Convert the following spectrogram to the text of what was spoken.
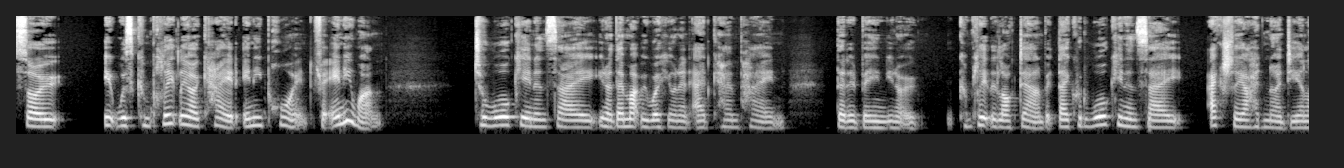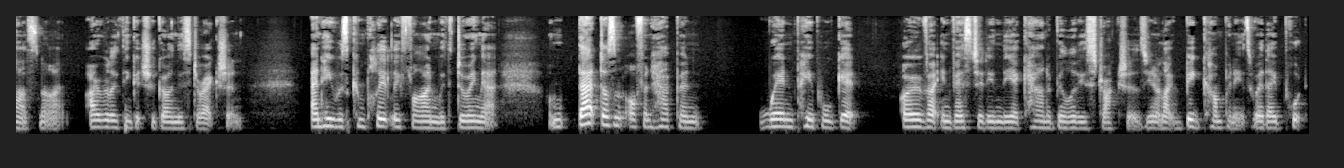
So it was completely okay at any point for anyone to walk in and say, you know, they might be working on an ad campaign that had been, you know, completely locked down, but they could walk in and say, actually, I had an idea last night. I really think it should go in this direction. And he was completely fine with doing that. Um, that doesn't often happen when people get over invested in the accountability structures, you know, like big companies where they put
